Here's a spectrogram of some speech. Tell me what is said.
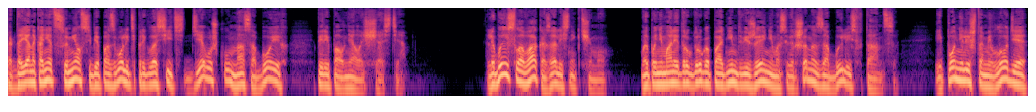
когда я, наконец, сумел себе позволить пригласить девушку, нас обоих переполняло счастье. Любые слова оказались ни к чему. Мы понимали друг друга по одним движениям и совершенно забылись в танце. И поняли, что мелодия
